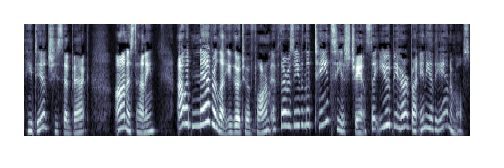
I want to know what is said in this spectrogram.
He did, she said back. Honest, honey, I would never let you go to a farm if there was even the teensiest chance that you'd be hurt by any of the animals.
